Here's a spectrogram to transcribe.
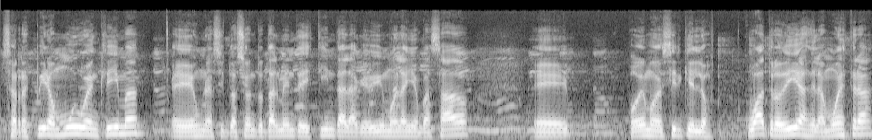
se respira un muy buen clima, es una situación totalmente distinta a la que vivimos el año pasado. podemos decir que los cuatro días de la muestra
